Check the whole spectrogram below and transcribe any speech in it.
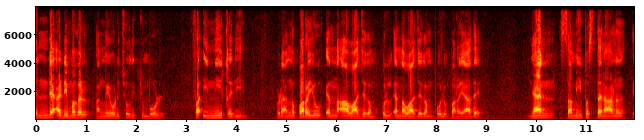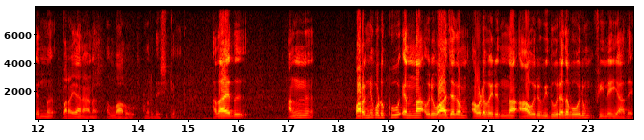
എന്റെ അടിമകൾ അങ്ങയോട് ചോദിക്കുമ്പോൾ ഫ ഇന്നി കരീബ് ഇവിടെ അങ്ങ് പറയൂ എന്ന ആ വാചകം കുൽ എന്ന വാചകം പോലും പറയാതെ ഞാൻ സമീപസ്ഥനാണ് എന്ന് പറയാനാണ് അള്ളാഹു നിർദ്ദേശിക്കുന്നത്. അതായത് അങ്ങ് പറഞ്ഞു കൊടുക്കൂ എന്ന ഒരു വാചകം അവിടെ വരുന്ന ആ ഒരു വിദൂരത പോലും ഫീൽ ചെയ്യാതെ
